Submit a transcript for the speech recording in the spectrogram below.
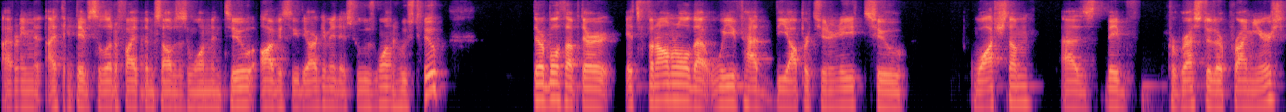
I don't even, I think they've solidified themselves as one and two. Obviously, the argument is who's one, who's two they're both up there. It's phenomenal that we've had the opportunity to watch them as they've progressed through their prime years.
